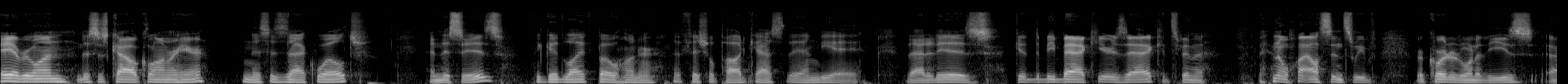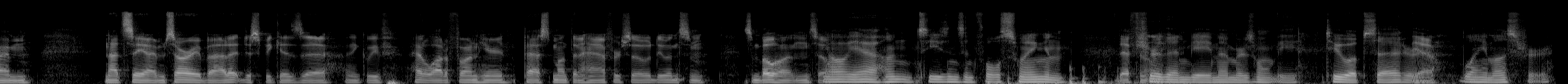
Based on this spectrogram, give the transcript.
Hey everyone, this is Kyle Clommer here, And this is Zach Welch, and this is the Good Life Bow Hunter, the official podcast of the NBA. that it is. Good to be back here, Zach. It's been a been a while since we've recorded one of these. I'm not say I'm sorry about it, just because uh, I think we've had a lot of fun here the past month and a half or so doing some some bow hunting. So Oh yeah, hunting season's in full swing, and I'm definitely, sure the NBA members won't be too upset or yeah, blame us for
